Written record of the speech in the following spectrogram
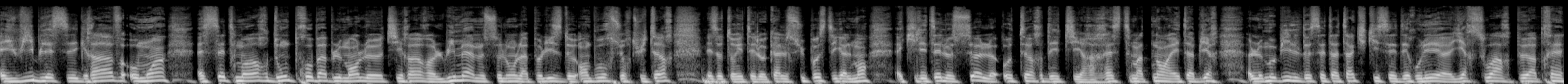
et 8 blessés graves. Au moins 7 morts, dont probablement le tireur lui-même selon la police de Hambourg sur Twitter. Les autorités locales supposent également qu'il était le seul auteur des tirs. Reste maintenant à établir le mobile de cette attaque qui s'est déroulée hier soir, peu après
